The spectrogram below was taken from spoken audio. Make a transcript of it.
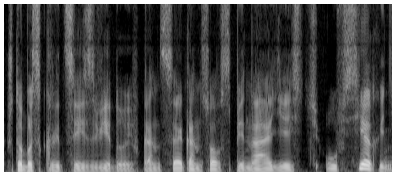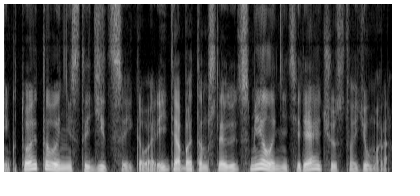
чтобы скрыться из виду. И в конце концов спина есть у всех, и никто этого не стыдится, и говорить об этом следует смело, не теряя чувства юмора.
